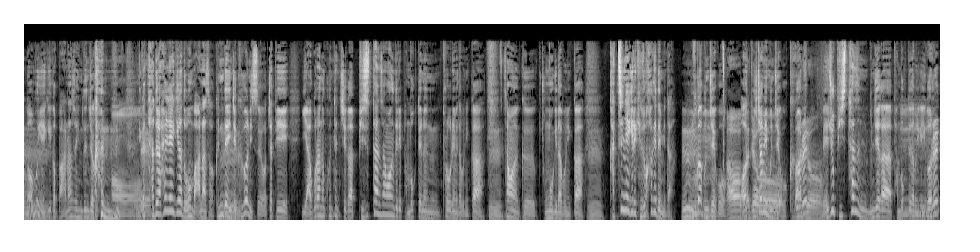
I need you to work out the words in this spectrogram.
음. 너무 얘기가 많아서 힘든 적은 어. 그러니까 네. 다들 할 얘기가 너무 많아서 근데 음. 이제 그건 있어요 어차피 이 야구라는 콘텐츠가 비슷한 상황들이 반복되는 프로그램이다 보니까 음. 상황 그 종목이다 보니까 음. 같은 얘기를 계속 하게 됩니다 음. 누가 문제고 아, 어, 맞아. 이 점이 문제고 그거를 맞아. 매주 비슷한 문제가 반복되다 보니까 이거를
